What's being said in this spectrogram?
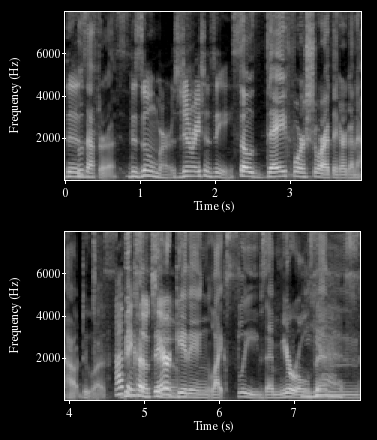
The Who's after us? the Zoomers, Generation Z. So they for sure, I think, are going to outdo us I think because so, they're getting like sleeves and murals and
